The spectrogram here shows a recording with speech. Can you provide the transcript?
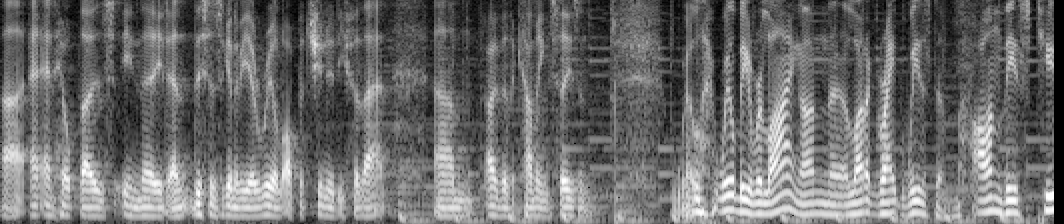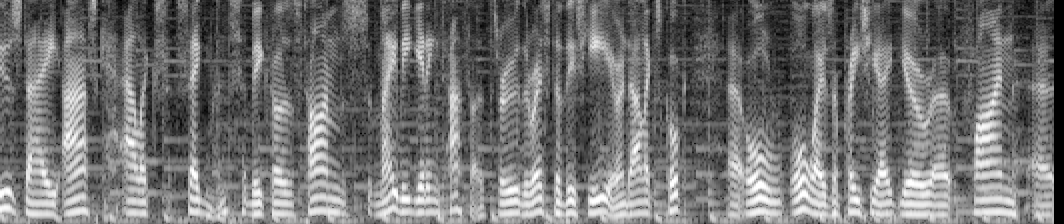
uh, and, and, help those in need. And this is going to be a real opportunity for that um, over the coming season. Well, we'll be relying on a lot of great wisdom on this Tuesday Ask Alex segment because times may be getting tougher through the rest of this year. And Alex Cook, uh, all, always appreciate your uh, fine uh,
